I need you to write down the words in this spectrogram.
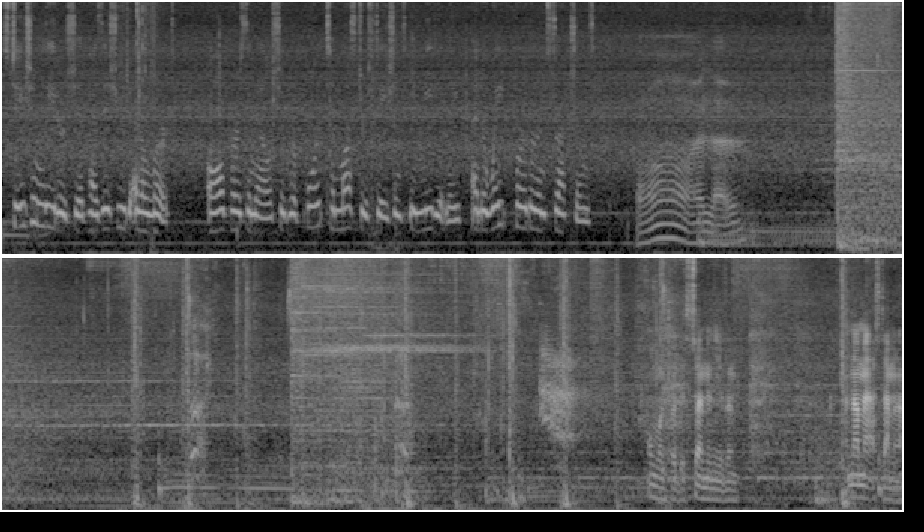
Station leadership has issued an alert. All personnel should report to muster stations immediately and await further instructions. Oh, hello. Oh my god, there's so many of them. And I'm out of stamina.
